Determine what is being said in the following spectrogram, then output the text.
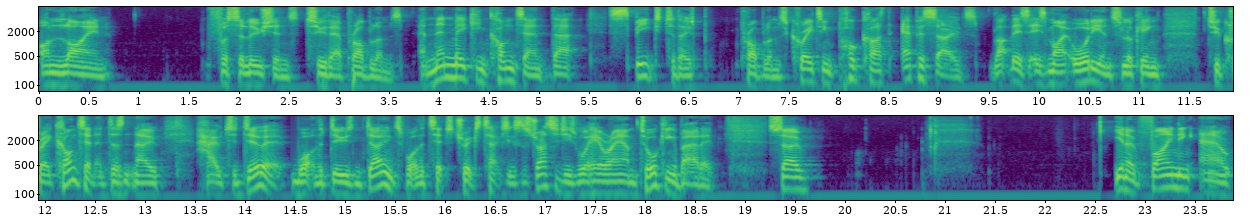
online for solutions to their problems? And then making content that speaks to those problems, creating podcast episodes like this. Is my audience looking to create content and doesn't know how to do it? What are the do's and don'ts? What are the tips, tricks, tactics, and strategies? Well, here I am talking about it. So, you know, finding out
